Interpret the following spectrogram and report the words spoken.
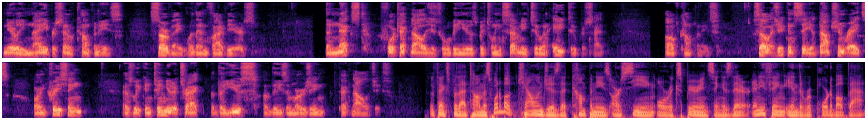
nearly 90% of companies surveyed within five years. The next four technologies will be used between 72 and 82% of companies. So, as you can see, adoption rates are increasing as we continue to track the use of these emerging technologies. Thanks for that, Thomas. What about challenges that companies are seeing or experiencing? Is there anything in the report about that?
